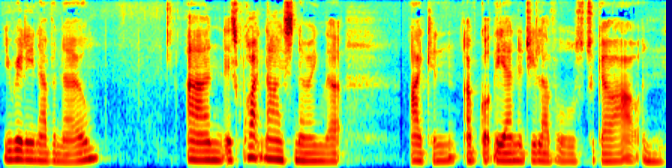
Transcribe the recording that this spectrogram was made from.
you really never know. And it's quite nice knowing that I can, I've got the energy levels to go out and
